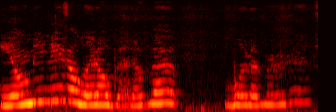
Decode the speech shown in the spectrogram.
You only need a little bit of it, whatever it is.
